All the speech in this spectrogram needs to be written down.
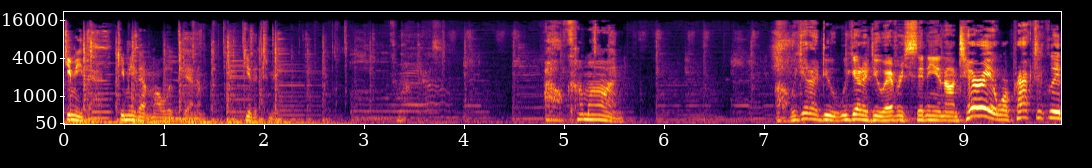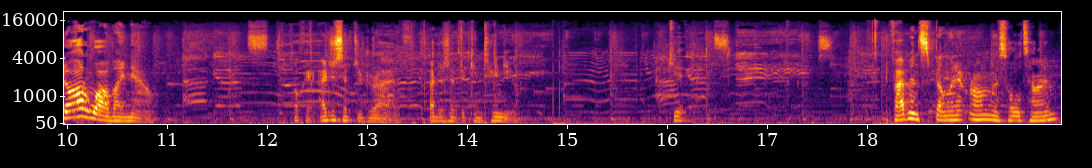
Give me that. Give me that molybdenum. Give it to me. Come on, guys. Oh, come on. Oh, we gotta do we gotta do every city in Ontario. We're practically at Ottawa by now. Okay, I just have to drive. I just have to continue. Get If I've been spelling it wrong this whole time,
